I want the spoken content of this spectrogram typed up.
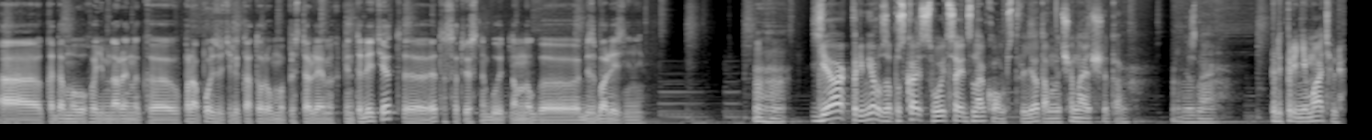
А когда мы выходим на рынок э, про пользователей, которым мы представляем их менталитет, э, это, соответственно, будет намного безболезненнее. Угу. Я, к примеру, запускаю свой сайт знакомств. Я там начинающий, там, не знаю, предприниматель,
